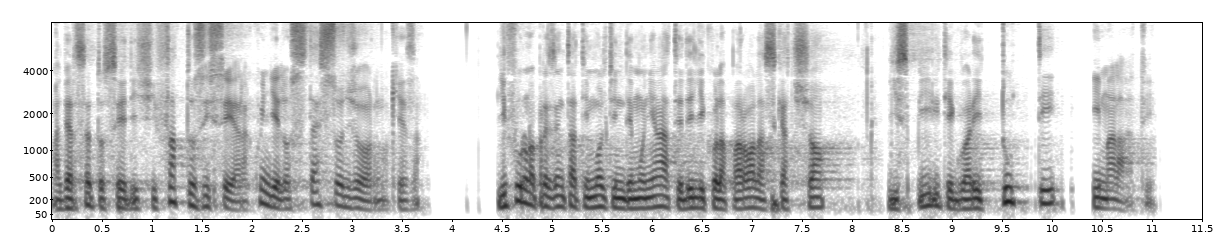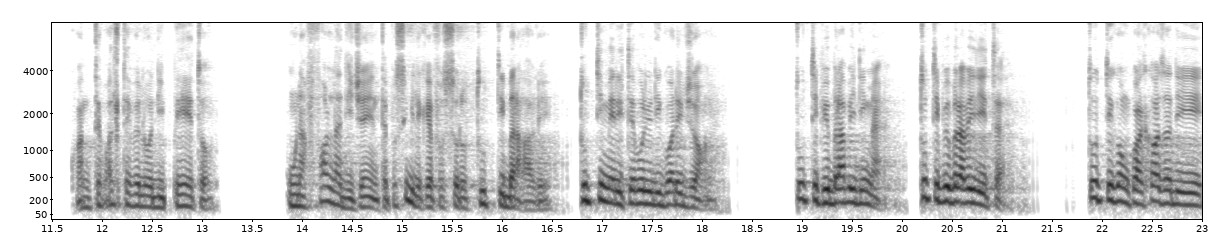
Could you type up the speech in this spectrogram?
al versetto 16, fattosi sera, quindi è lo stesso giorno, Chiesa, gli furono presentati molti indemoniati ed egli con la parola scacciò gli spiriti e guarì tutti i malati. Quante volte ve lo ripeto? Una folla di gente, è possibile che fossero tutti bravi, tutti meritevoli di guarigione, tutti più bravi di me, tutti più bravi di te, tutti con qualcosa di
